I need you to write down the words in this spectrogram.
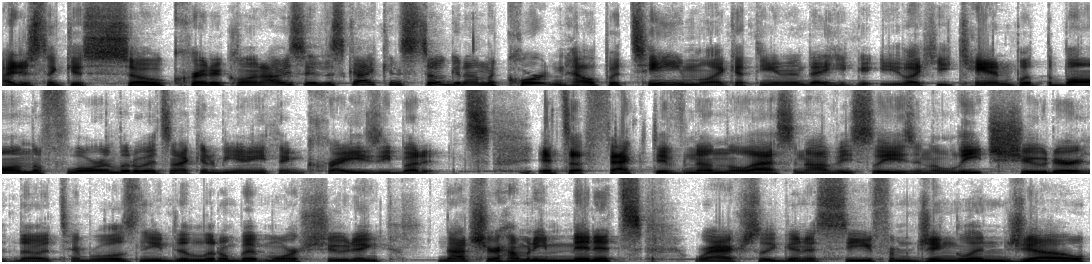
I just think is so critical. And obviously, this guy can still get on the court and help a team. Like at the end of the day, he can, like he can put the ball on the floor a little bit. It's not going to be anything crazy, but it's it's effective nonetheless. And obviously, he's an elite shooter. The Timberwolves need a little bit more shooting. Not sure how many minutes we're actually going to see from Jinglin Joe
